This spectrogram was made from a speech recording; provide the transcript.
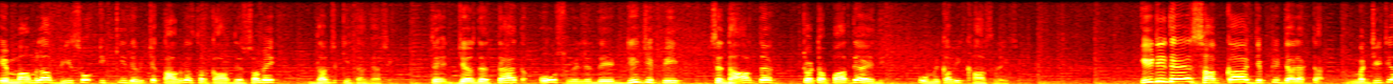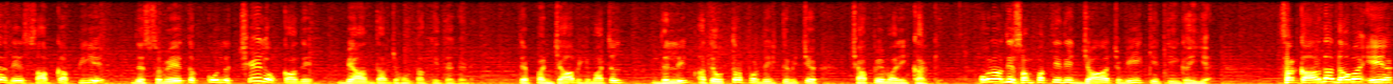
ਇਹ ਮਾਮਲਾ 2021 ਦੇ ਵਿੱਚ ਕਾਂਗਰਸ ਸਰਕਾਰ ਦੇ ਸਮੇਂ ਦਰਜ ਕੀਤਾ ਗਿਆ ਸੀ ਤੇ ਜਿਸ ਦੇ ਤਹਿਤ ਉਸ ਵੇਲੇ ਦੇ ਡੀਜੀਪੀ ਸਿਧਾਰਥ ਚਟੋਪਾਧਿਆਏ ਦੀ ਭੂਮਿਕਾ ਵੀ ਖਾਸ ਰਹੀ ਸੀ। ਈਡੀ ਦੇ ਸਾਬਕਾ ਡਿਪਟੀ ਡਾਇਰੈਕਟਰ ਮਜੀਠੀਆ ਦੇ ਸਾਬਕਾ ਪੀਏ ਦੇ ਸਮੇਤ ਕੁੱਲ 6 ਲੋਕਾਂ ਦੇ ਬਿਆਨ ਦਰਜ ਹੋਣ ਤੱਕ ਕੀਤੇ ਗਏ ਨੇ। ਤੇ ਪੰਜਾਬ, ਹਿਮਾਚਲ, ਦਿੱਲੀ ਅਤੇ ਉੱਤਰ ਪ੍ਰਦੇਸ਼ ਦੇ ਵਿੱਚ ਛਾਪੇਮਾਰੀ ਕਰਕੇ। ਉਹਨਾਂ ਦੀ ਸੰਪਤੀ ਦੀ ਜਾਂਚ ਵੀ ਕੀਤੀ ਗਈ ਹੈ। ਸਰਕਾਰ ਦਾ ਦਾਅਵਾ ਇਹ ਹੈ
